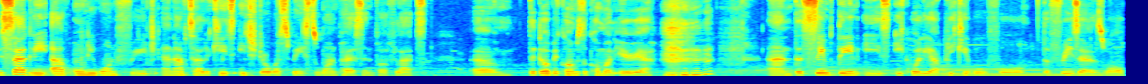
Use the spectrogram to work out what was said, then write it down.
We sadly have only one fridge and have to allocate each drawer space to one person per flat. Um, the door becomes the common area. and the same thing is equally applicable for the freezer as well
